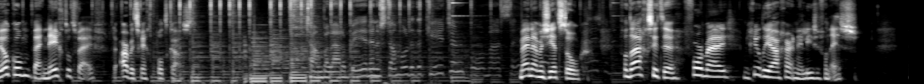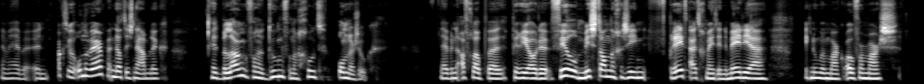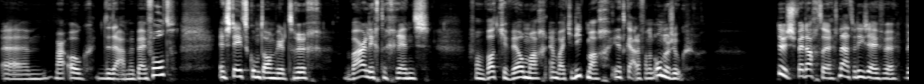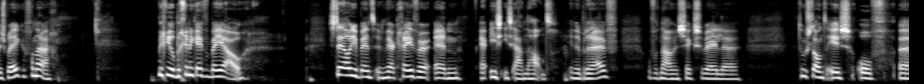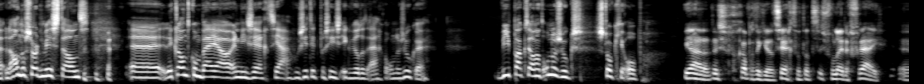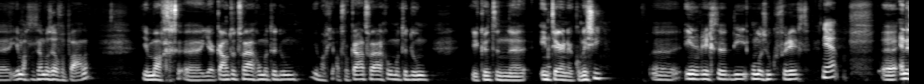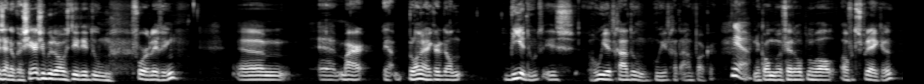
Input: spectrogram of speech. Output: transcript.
Welkom bij 9 tot 5, de arbeidsrecht podcast. Mijn naam is Jet Stolk. Vandaag zitten voor mij Michiel de Jager en Elise van S. En we hebben een actueel onderwerp en dat is namelijk het belang van het doen van een goed onderzoek. We hebben de afgelopen periode veel misstanden gezien, breed uitgemeten in de media. Ik noem hem Mark Overmars, ehm, maar ook de dame bij Volt. En steeds komt dan weer terug, waar ligt de grens van wat je wel mag en wat je niet mag in het kader van een onderzoek? Dus wij dachten, laten we die eens even bespreken vandaag. Michiel, begin ik even bij jou. Stel, je bent een werkgever en er is iets aan de hand in het bedrijf. Of het nou een seksuele toestand is of eh, een ander soort misstand. Eh, de klant komt bij jou en die zegt: Ja, hoe zit dit precies? Ik wil dit eigenlijk onderzoeken. Wie pakt dan het onderzoeksstokje op? Ja, dat is grappig dat je dat zegt, want dat is volledig vrij. Eh, je mag het helemaal zelf bepalen. Je mag je accountant vragen om het te doen. Je mag je advocaat vragen om het te doen. Je kunt een interne commissie inrichten die onderzoek verricht. Ja, en er zijn ook recherchebureaus die dit doen voor living. Ehm, maar ja, belangrijker dan wie het doet, is hoe je het gaat doen, hoe je het gaat aanpakken. ja. En daar komen we verderop nog wel over te spreken.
